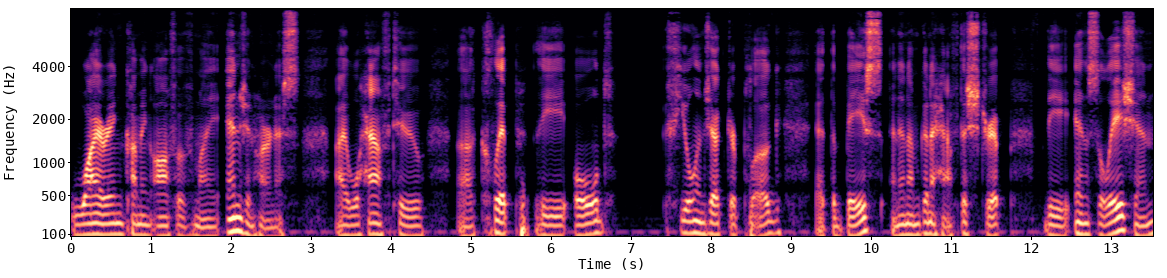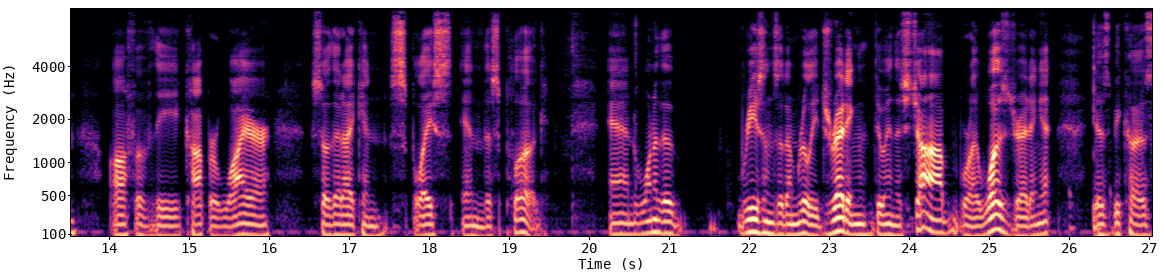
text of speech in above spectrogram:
wiring coming off of my engine harness. I will have to uh, clip the old fuel injector plug at the base and then I'm going to have to strip the insulation off of the copper wire so that I can splice in this plug. And one of the reasons that I'm really dreading doing this job, or I was dreading it, is because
